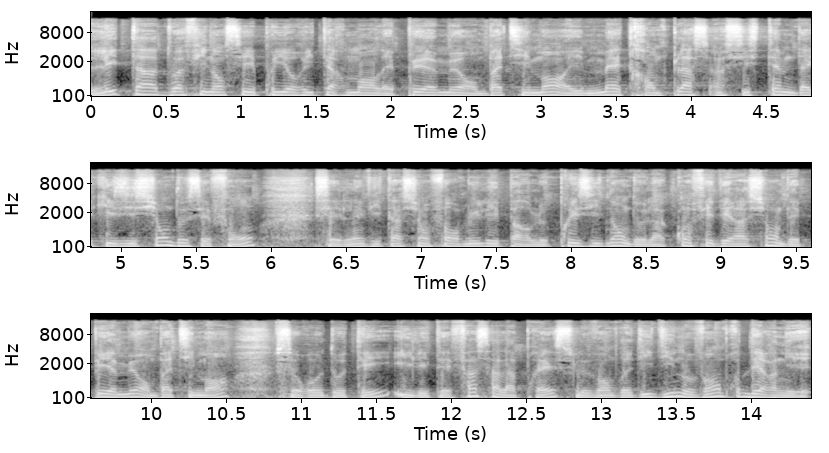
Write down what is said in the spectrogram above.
L'État doit financer prioritairement les PME en bâtiment et mettre en place un système d'acquisition de ces fonds. C'est l'invitation formulée par le président de la Confédération des PME en bâtiment, Sorodoté. Il était face à la presse le vendredi 10 novembre dernier.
